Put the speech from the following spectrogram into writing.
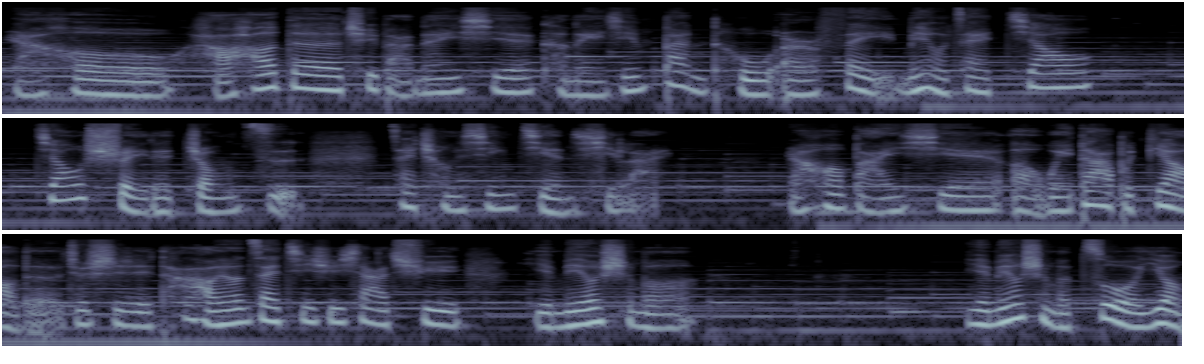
然后好好的去把那一些可能已经半途而废、没有再交。浇水的种子，再重新捡起来，然后把一些呃尾大不掉的，就是它好像再继续下去也没有什么，也没有什么作用，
